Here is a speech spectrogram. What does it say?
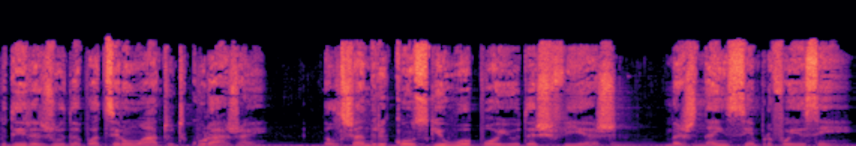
Pedir ajuda pode ser um ato de coragem. Alexandre conseguiu o apoio das FIAs, Mas nem sempre foi assim.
